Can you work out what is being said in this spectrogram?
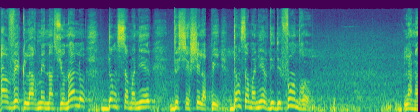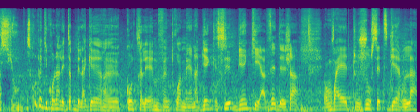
avec l'armée nationale dans sa manière de chercher la paix, dans sa manière de défendre la nation. Est-ce qu'on peut dire qu'on est à l'étape de la guerre euh, contre les M23 maintenant, bien que si- bien qu'il y avait déjà, on voyait toujours cette guerre-là,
